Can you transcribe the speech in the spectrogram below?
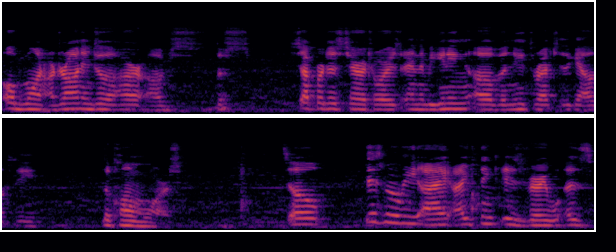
Obi-Wan are drawn into the heart of the separatist territories and the beginning of a new threat to the galaxy, the Clone Wars. So, this movie I, I think is very is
